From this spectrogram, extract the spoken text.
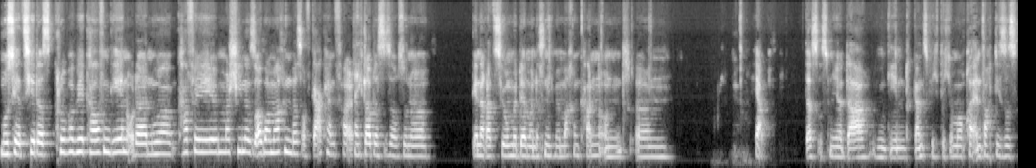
muss jetzt hier das Klopapier kaufen gehen oder nur Kaffeemaschine sauber machen, das auf gar keinen Fall. Ich glaube, das ist auch so eine Generation, mit der man das nicht mehr machen kann. Und ähm, ja, das ist mir dahingehend ganz wichtig, um auch einfach dieses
